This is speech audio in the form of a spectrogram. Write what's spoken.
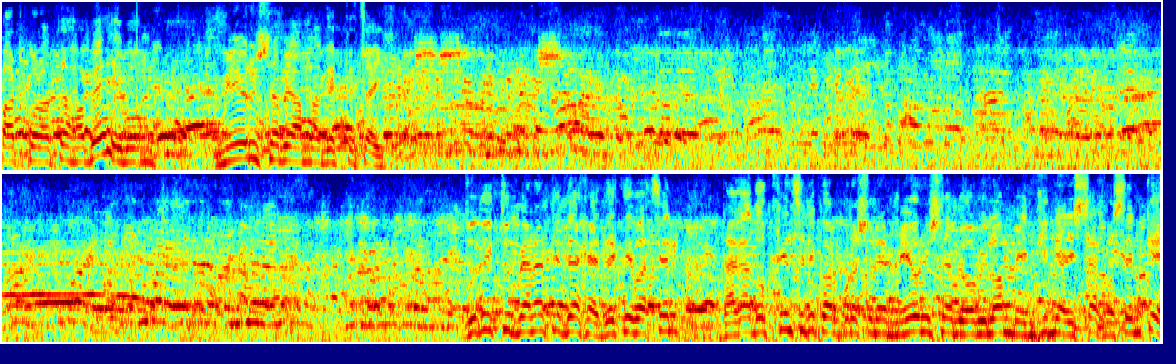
পাঠ করাতে হবে এবং মেয়র হিসাবে আমরা দেখতে চাই। দেখায় দেখতে পাচ্ছেন ঢাকা দক্ষিণ সিটি কর্পোরেশনের মেয়র হিসাবে অবিলম্বে ইঞ্জিনিয়ার ইশরাক হোসেনকে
